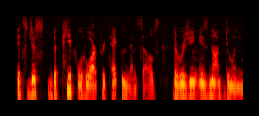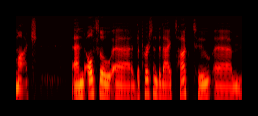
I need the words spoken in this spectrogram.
it's just the people who are protecting themselves. The regime is not doing much. And also, uh, the person that I talked to, um,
